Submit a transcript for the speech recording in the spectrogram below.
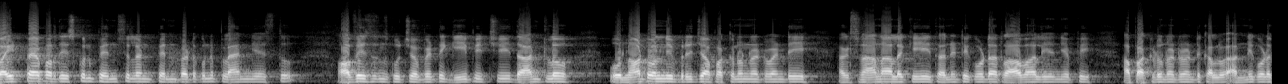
వైట్ పేపర్ తీసుకుని పెన్సిల్ అండ్ పెన్ పట్టుకుని ప్లాన్ చేస్తూ ఆఫీసర్స్ కూర్చోబెట్టి గీపిచ్చి దాంట్లో ఓ నాట్ ఓన్లీ బ్రిడ్జ్ ఆ పక్కన ఉన్నటువంటి అక్కడ స్నానాలకి తన్నిటి కూడా రావాలి అని చెప్పి ఆ పక్కడ ఉన్నటువంటి కలవ అన్నీ కూడా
